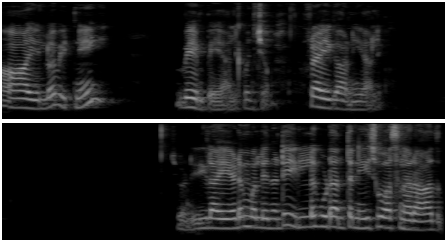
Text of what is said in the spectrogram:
ఆయిల్లో వీటిని వేంపేయాలి కొంచెం. ఫ్రై కానియాలి చూడండి. ఇలా వేయడం వల్ల ఏంటంటే ఇల్లు కూడా అంత నీచు వాసన రాదు.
